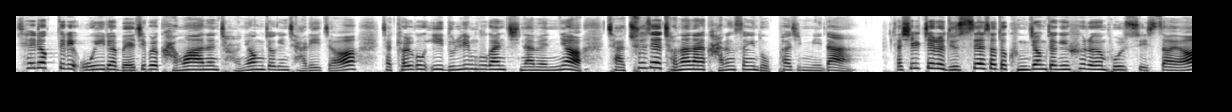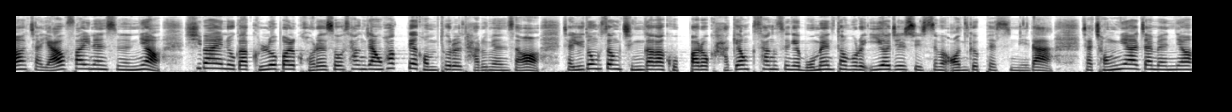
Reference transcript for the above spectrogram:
세력들이 오히려 매집을 강화하는 전형적인 자리죠. 자, 결국 이 눌림 구간 지나면요. 자, 추세 전환할 가능성이 높아집니다. 자, 실제로 뉴스에서도 긍정적인 흐름 볼 수 있어요. 자, 야후 파이낸스는요, 시바이누가 글로벌 거래소 상장 확대 검토를 다루면서 자, 유동성 증가가 곧바로 가격 상승의 모멘텀으로 이어질 수 있음을 언급했습니다. 자, 정리하자면요,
